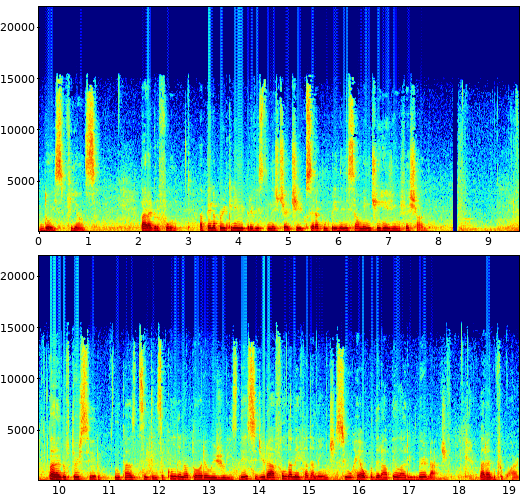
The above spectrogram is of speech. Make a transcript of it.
2. Fiança. Parágrafo 1. A pena por crime previsto neste artigo será cumprida inicialmente em regime fechado. Parágrafo 3. Em caso de sentença condenatória, o juiz decidirá fundamentadamente se o réu poderá apelar em liberdade. Parágrafo 4.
